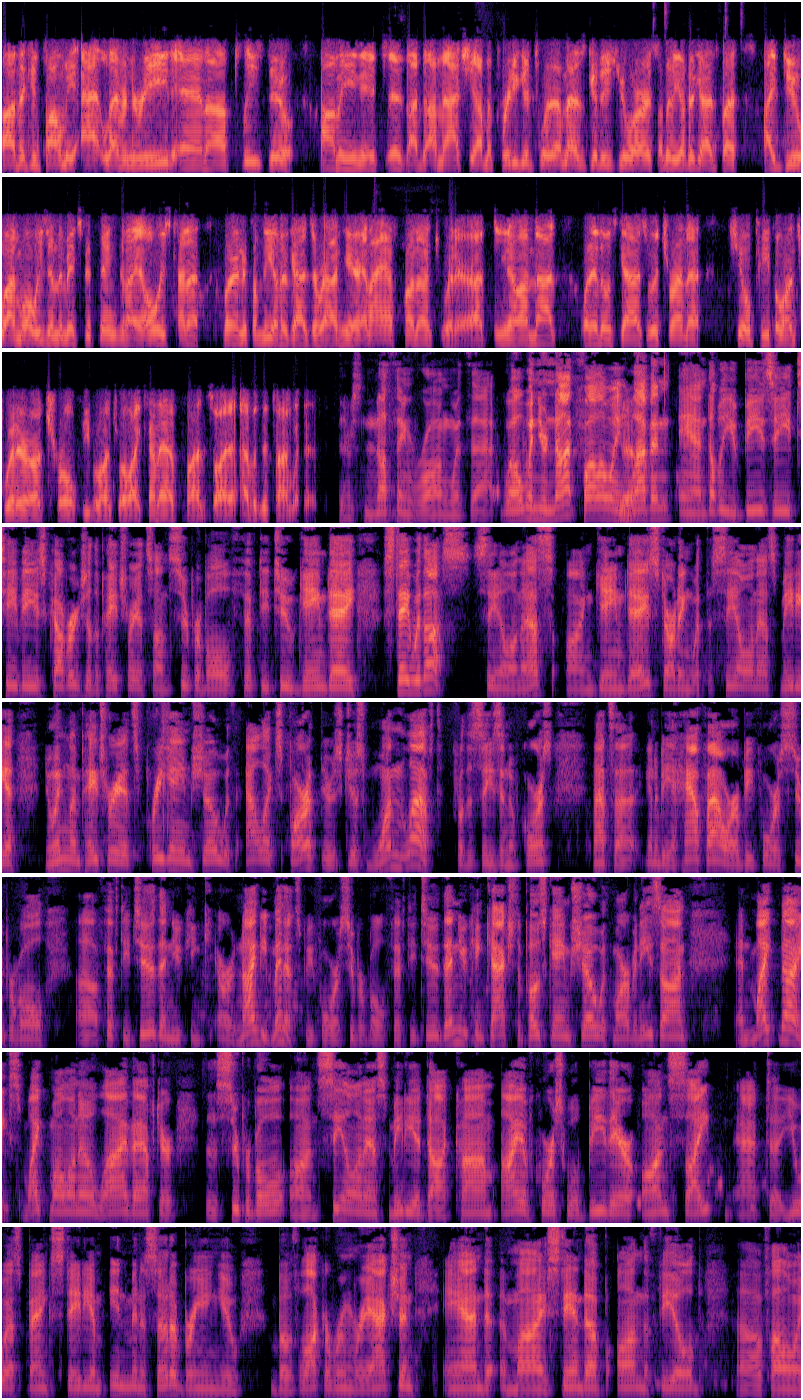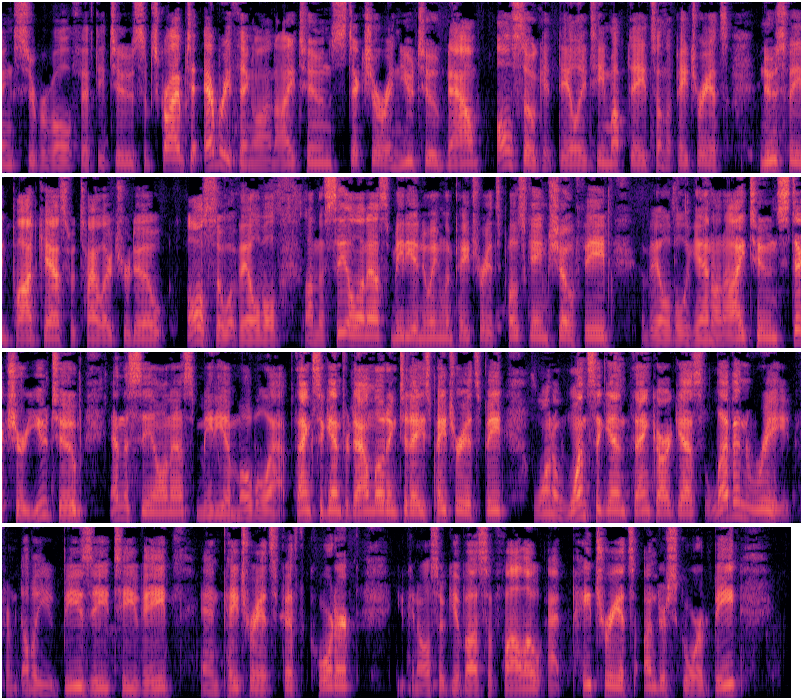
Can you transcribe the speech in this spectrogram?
Uh, they can follow me at Levan Reid, and uh, please do. I mean, it's, it's I'm, I'm, actually I'm a pretty good Twitter. I'm not as good as you are, some of the other guys, but I do. I'm always in the mix with things, and I always kind of learn from the other guys around here. And I have fun on Twitter. I, you know, I'm not one of those guys who are trying to chill people on Twitter or troll people on Twitter. I kind of have fun, so I have a good time with it. There's nothing wrong with that. Well, when you're not following yeah. Levan and WBZ TV's coverage of the Patriots on Super Bowl 52 game day, stay with us, CLNS, on game day, starting with the CLNS Media New England Patriots pregame show with Alex Barth. There's just one left for the season, of course. That's uh, going to be a half hour before Super Bowl uh, 52. Then you can, or 90 minutes before Super Bowl 52. Then you can catch the post game show with Marvin Ezon and Mike Nice, Mike Molyneux, live after the Super Bowl on clnsmedia.com. I, of course, will be there on site at uh, US Bank Stadium in Minnesota, bringing you both locker room reaction and my stand up on the field. Uh, following Super Bowl 52. Subscribe to everything on iTunes, Stitcher, and YouTube now. Also get daily team updates on the Patriots Newsfeed podcast with Tyler Trudeau also available on the CLNS Media New England Patriots postgame show feed, available again on iTunes, Stitcher, YouTube, and the CLNS Media mobile app. Thanks again for downloading today's Patriots Beat. Want to once again thank our guest, Levan Reid from WBZ TV and Patriots Fifth Quarter. You can also give us a follow at Patriots underscore beat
